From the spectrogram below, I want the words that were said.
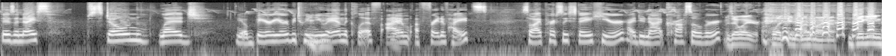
there's a nice stone ledge, you know, barrier between you and the cliff. I'm afraid of heights. So I personally stay here. I do not cross over. Is that why you're clutching onto my digging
